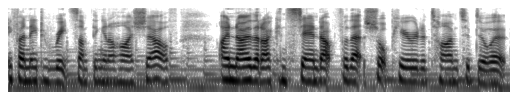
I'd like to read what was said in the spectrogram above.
If I need to reach something in a high shelf, I know that I can stand up for that short period of time to do it.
